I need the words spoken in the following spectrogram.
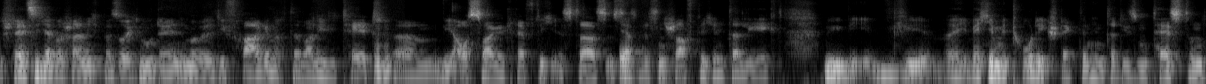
stellt sich ja wahrscheinlich bei solchen Modellen immer wieder die Frage nach der Validität. Mhm. Ähm, wie aussagekräftig ist das? Ist ja. das wissenschaftlich hinterlegt? Wie, wie, wie, welche Methodik steckt denn hinter diesem Test? Und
